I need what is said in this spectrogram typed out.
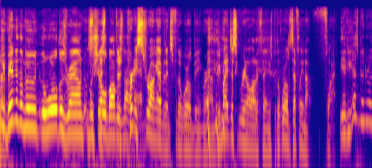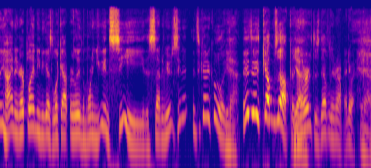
we've been to the moon. The world is round. There's- Michelle there's, Obama's There's pretty man. strong evidence for the world being round. We might disagree on a lot of things, but the world's definitely not flat. Yeah, have you guys been really high in an airplane and you guys look out early in the morning? You can see the sun. Have you ever seen it? It's kind of cool. looking. Yeah. it, it comes up, and Yeah. the Earth is definitely round. Anyway, Yeah.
